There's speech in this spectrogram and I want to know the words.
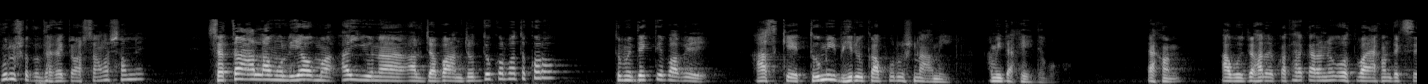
পুরুষত্ব দেখাইতে আসছো আমার সামনে? সেটা আল্লামুল আইয়ুনা আল জাবান, যুদ্ধ করবা তো করো। তুমি দেখতে পাবে আজকে তুমি ভীরুকা পুরুষ না আমি। আমি দেখাই দেব। এখন আবু জাহালের কথার কারণে ওতবা এখন দেখছে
